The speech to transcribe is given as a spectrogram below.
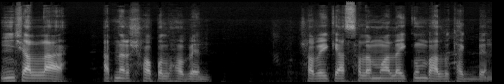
ইনশাল্লাহ আপনারা সফল হবেন। সবাইকে আসসালামু আলাইকুম, ভালো থাকবেন।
